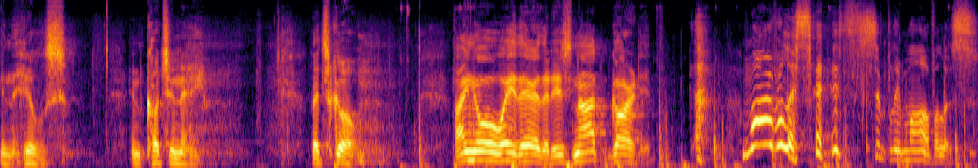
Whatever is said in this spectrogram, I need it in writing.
In the hills, in Cochinay. Let's go. I know a way there that is not guarded. marvelous. It's simply marvelous.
